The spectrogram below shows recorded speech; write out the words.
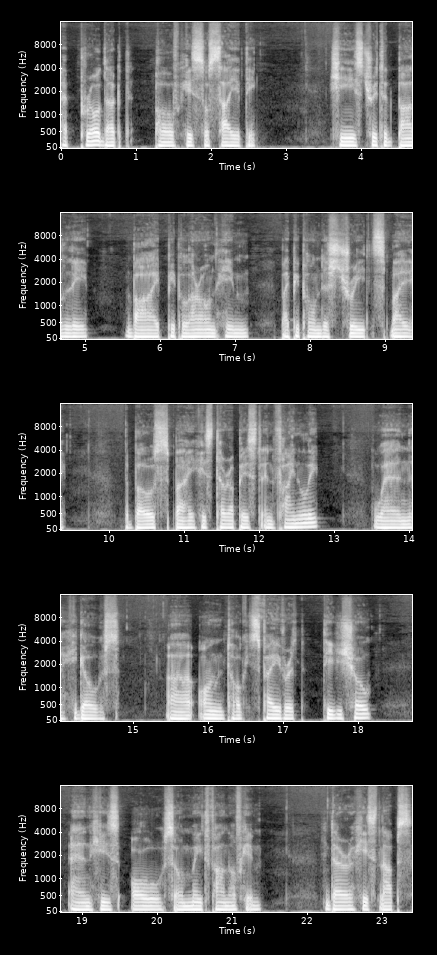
a product of his society. He is treated badly by people around him by people on the streets, by the boss, by his therapist, and finally, when he goes uh, on to his favorite TV show, and he's also made fun of him. There he snaps.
